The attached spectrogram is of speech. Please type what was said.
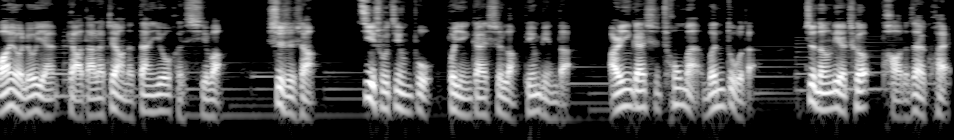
网友留言表达了这样的担忧和希望。事实上，技术进步不应该是冷冰冰的。而应该是充满温度的。智能列车跑得再快，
